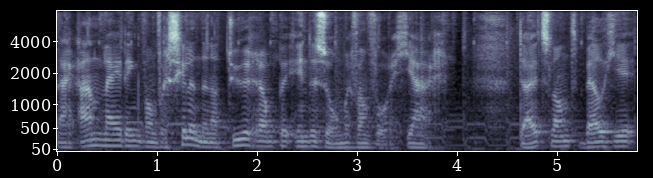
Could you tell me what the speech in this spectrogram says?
naar aanleiding van verschillende natuurrampen in de zomer van vorig jaar. Duitsland, België,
